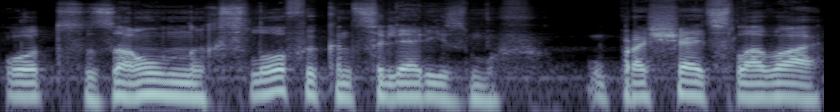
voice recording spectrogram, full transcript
от заумных слов и канцеляризмов, упрощать слова,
